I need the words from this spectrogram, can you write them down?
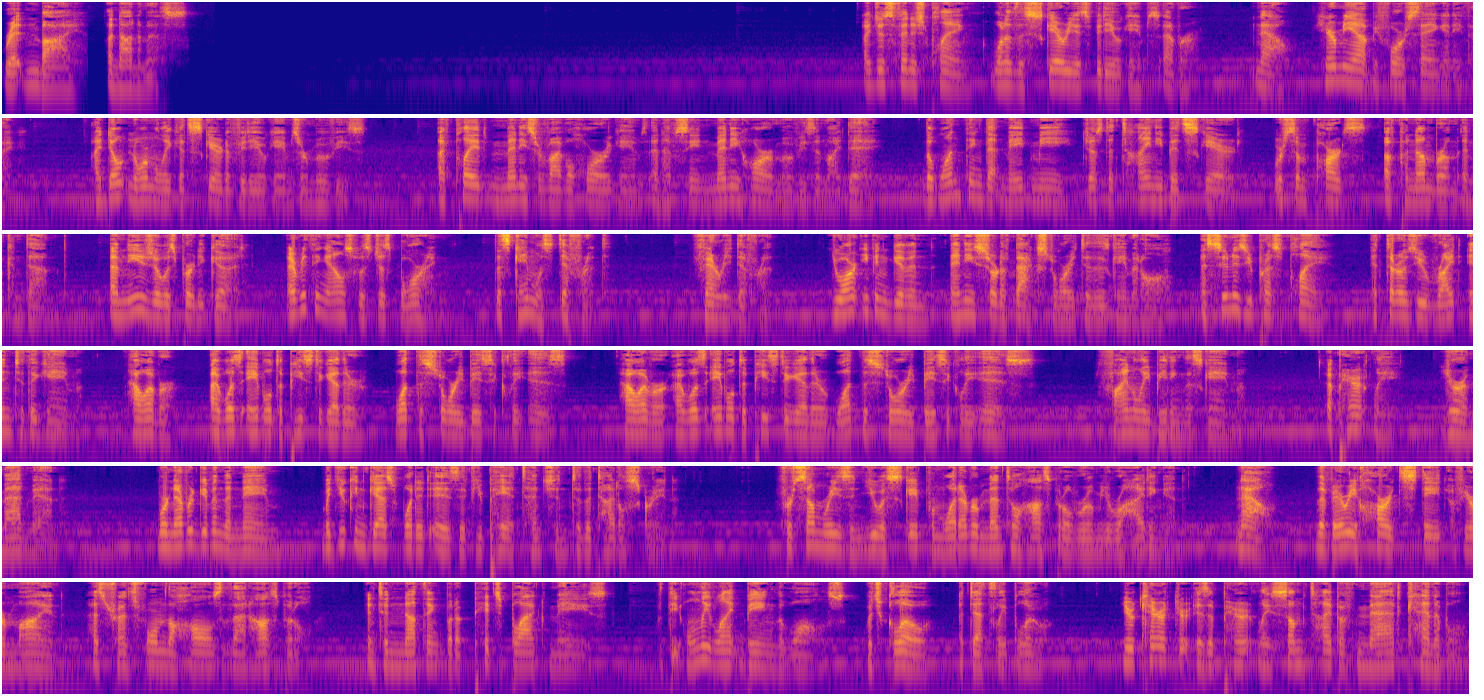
Written by Anonymous. I just finished playing one of the scariest video games ever. Now, hear me out before saying anything. I don't normally get scared of video games or movies. I've played many survival horror games and have seen many horror movies in my day. The one thing that made me just a tiny bit scared were some parts of Penumbra and Condemned. Amnesia was pretty good. Everything else was just boring. This game was different. Very different. You aren't even given any sort of backstory to this game at all. As soon as you press play, it throws you right into the game. However, I was able to piece together what the story basically is. However, I was able to piece together what the story basically is. Finally beating this game. Apparently, you're a madman. We're never given the name, but you can guess what it is if you pay attention to the title screen. For some reason, you escape from whatever mental hospital room you were hiding in. Now, the very hard state of your mind has transformed the halls of that hospital into nothing but a pitch black maze, with the only light being the walls, which glow a deathly blue. Your character is apparently some type of mad cannibal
